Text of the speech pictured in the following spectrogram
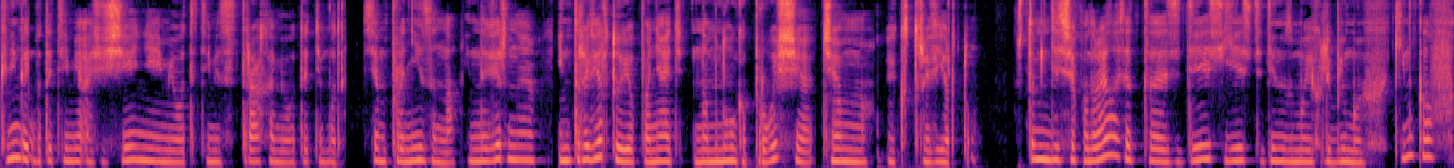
Книга вот этими ощущениями, вот этими страхами, вот этим вот всем пронизана. И, наверное, интроверту ее понять намного проще, чем экстраверту. Что мне здесь еще понравилось, это здесь есть один из моих любимых кинков.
